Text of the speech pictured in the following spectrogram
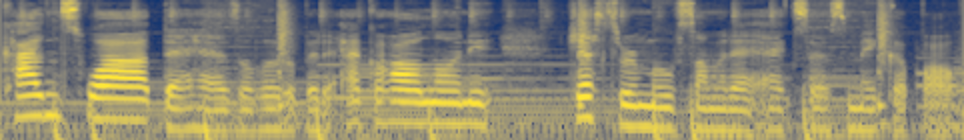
cotton swab that has a little bit of alcohol on it just to remove some of that excess makeup off.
